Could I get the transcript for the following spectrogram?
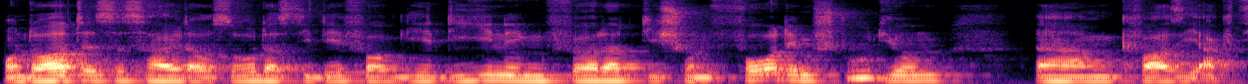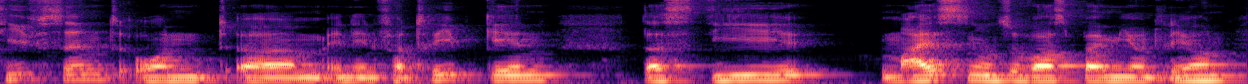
Und dort ist es halt auch so, dass die DVG diejenigen fördert, die schon vor dem Studium ähm, quasi aktiv sind und ähm, in den Vertrieb gehen, dass die meisten, und so war es bei mir und Leon,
